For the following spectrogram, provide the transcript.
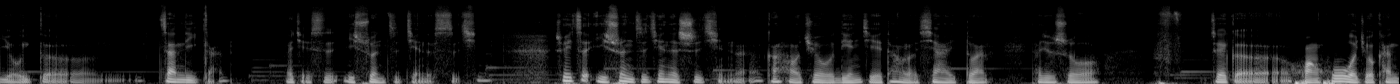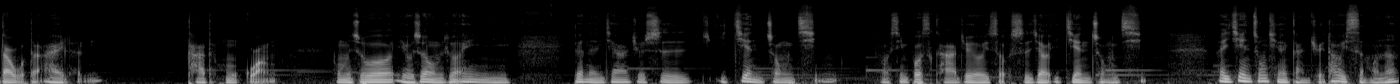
有一个站立感，而且是一瞬之间的事情。所以这一瞬之间的事情呢，刚好就连接到了下一段。他就说：“这个恍惚，我就看到我的爱人，他的目光。我们说，有时候我们说，哎，你跟人家就是一见钟情。哦，辛波斯卡就有一首诗叫《一见钟情》。那一见钟情的感觉到底什么呢？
